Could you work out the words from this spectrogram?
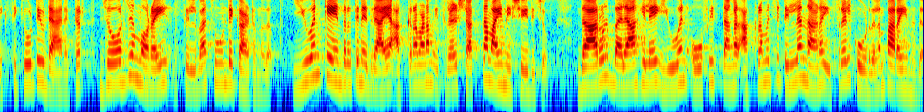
executive director George Moreira Silva ചൂണ്ടിക്കാട്ടുന്നത്. യു എൻ കേന്ദ്രത്തിനെതിരായ ആക്രമണം ഇസ്രയേൽ ശക്തമായി നിഷേധിച്ചു. ദാറുൽ ബലാഹിലെ യു എൻ ഓഫീസ് തങ്ങൾ ആക്രമിച്ചിട്ടില്ലെന്നാണ് ഇസ്രയേൽ കൂടുതലും പറയുന്നത്.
